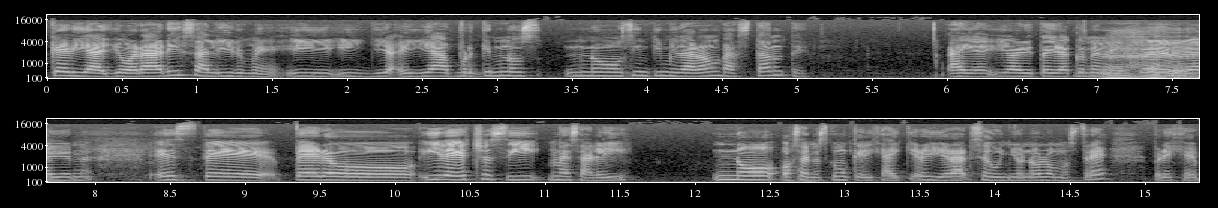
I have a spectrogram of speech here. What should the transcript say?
quería llorar y salirme y, y, ya, porque nos, nos intimidaron bastante. Ay, y ahorita ya con el, con el gallo, ¿no? Este, pero, y de hecho sí, me salí. No, o sea, no es como que dije, ay, quiero llorar, según yo no lo mostré, pero dije,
